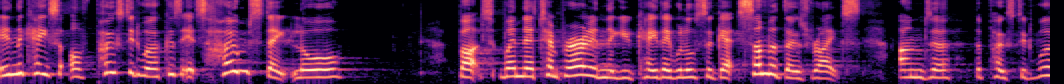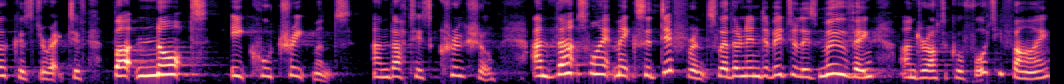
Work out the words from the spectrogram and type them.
In the case of posted workers, it's home state law, but when they're temporarily in the UK, they will also get some of those rights under the Posted Workers Directive, but not equal treatment. And that is crucial. And that's why it makes a difference whether an individual is moving under Article 45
